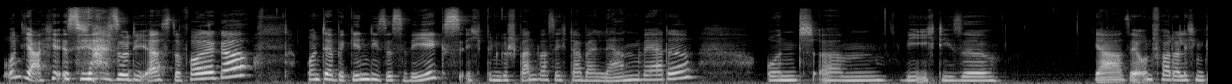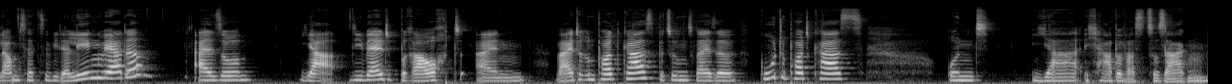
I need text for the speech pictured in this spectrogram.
Und ja, hier ist sie also die erste Folge und der Beginn dieses Wegs. Ich bin gespannt, was ich dabei lernen werde und ähm, wie ich diese ja sehr unförderlichen Glaubenssätze widerlegen werde. Also ja, die Welt braucht einen weiteren Podcast beziehungsweise gute Podcasts und ja, ich habe was zu sagen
